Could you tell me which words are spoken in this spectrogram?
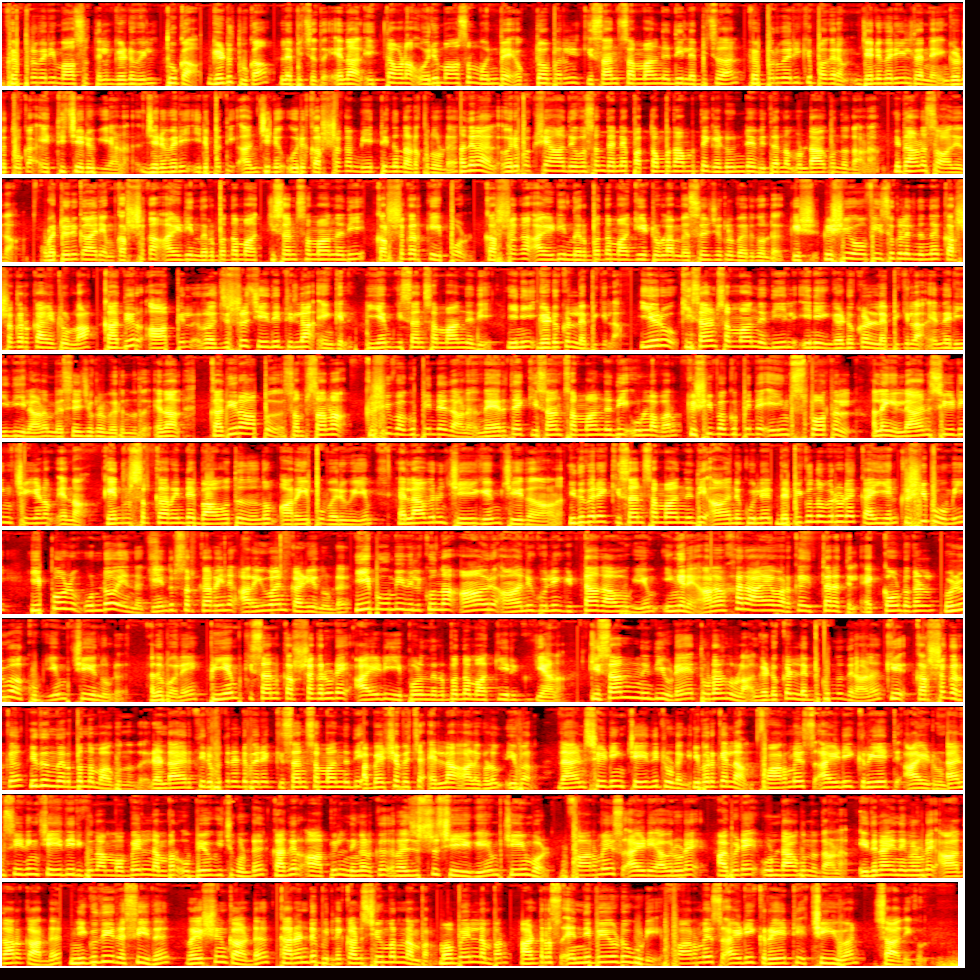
ഫെബ്രുവരി മാസത്തിൽ ഗഡുവിൽ തുക ഗഡു തുക ലഭിച്ചത്. എന്നാൽ ഇത്തവണ ഒരു മാസം മുൻപേ ഒക്ടോബറിൽ കിസാൻ സമ്മാൻ നിധി ലഭിച്ചതാൽ ഫെബ്രുവരിക്ക് പകരം ജനുവരിയിൽ തന്നെ ഗഡു തുക എത്തിച്ചേരുകയാണ്. ജനുവരി ഇരുപത്തി അഞ്ചിന് ഒരു കർഷക മീറ്റിംഗ് നടക്കുന്നുണ്ട്. അതിനാൽ ഒരുപക്ഷെ ആ ദിവസം തന്നെ പത്തൊമ്പതാമത്തെ ഗഡുവിന്റെ വിതരണം ഉണ്ടാകുന്നതാണ്. ഇതാണ് സാധ്യത. മറ്റൊരു കാര്യം കർഷക ഐ ഡി നിർബന്ധമാക്കി കിസാൻ സമ്മാൻ നിധി കർഷകർക്ക് ഇപ്പോൾ കർഷക ഐ ഡി നിർബന്ധമാക്കിയിട്ടുള്ള മെസ്സേജുകൾ വരുന്നുണ്ട്. കൃഷി ഓഫീസുകളിൽ നിന്ന് കർഷകർക്കായിട്ടുള്ള കതിർ ആപ്പിൽ രജിസ്റ്റർ ചെയ്തിട്ടില്ല എങ്കിൽ പി എം കിസാൻ സമ്മാൻ നിധി ഇനി ഗഡുക്കൾ ലഭിക്കില്ല. ഈ ഒരു കിസാൻ സമ്മാൻ നിധിയിൽ ഇനി ഗഡുക്കൾ ലഭിക്കില്ല എന്ന രീതിയിലാണ് മെസ്സേജുകൾ വരുന്നത്. എന്നാൽ കതിർ ആപ്പ് സംസ്ഥാന കൃഷി വകുപ്പിന്റെതാണ് നേരത്തെ കിസാൻ സമ്മാൻ നിധി ഉള്ളവർ കൃഷി വകുപ്പിന്റെ എയിംസ് പോർട്ടൽ അല്ലെങ്കിൽ ലാൻഡ് സീഡിംഗ് ചെയ്യണം എന്ന കേന്ദ്ര സർക്കാരിന്റെ ഭാഗത്തു നിന്നും അറിയിപ്പ് വരികയും എല്ലാവരും ചെയ്യുകയും ചെയ്തതാണ്. ഇതുവരെ കിസാൻ സമ്മാൻ നിധി ആനുകൂല്യം ലഭിക്കുന്നവരുടെ കയ്യിൽ കൃഷിഭൂമി ഇപ്പോഴും ഉണ്ടോ എന്ന് കേന്ദ്ര സർക്കാരിന് അറിയുവാൻ കഴിയുന്നുണ്ട്. ഈ ഭൂമി വിൽക്കുന്ന ആ ഒരു ആനുകൂല്യം കിട്ടാതാവുകയും ഇങ്ങനെ അനർഹരായവർക്ക് ഇത്തരത്തിൽ അക്കൗണ്ടുകൾ ഒഴിവാക്കുകയും ചെയ്യുന്നുണ്ട്. അതുപോലെ പി എം കിസാൻ കർഷകരുടെ ഐ ഡി ഇപ്പോൾ നിർബന്ധമാക്കിയിരിക്കുകയാണ്. കിസാൻ നിധിയുടെ തുടർന്നുള്ള ഗഡുക്കൾ ലഭിക്കുന്നതിനാണ് കർഷകർക്ക് ഇത് നിർബന്ധമാകുന്നത്. രണ്ടായിരത്തി ഇരുപത്തിരണ്ട് വരെ കിസാൻ സമ്മാൻ നിധി അപേക്ഷ വെച്ച എല്ലാ ആളുകളും ഇവർ ലാൻഡ് സീഡിംഗ് ചെയ്തിട്ടുണ്ടെങ്കിൽ ഇവർക്കെല്ലാം ഫാർമേഴ്സ് ഐ ഡി ക്രിയേറ്റ് ആയിട്ടുണ്ട്. ലാൻഡ് സീഡിംഗ് ചെയ്തിരിക്കുന്ന മൊബൈൽ നമ്പർ ഉപയോഗിച്ചുകൊണ്ട് കതിർ ആപ്പിൽ നിങ്ങൾക്ക് രജിസ്റ്റർ ചെയ്യുകയും ചെയ്യുമ്പോൾ ഫാർമേഴ്സ് ഐ ഡി അവരുടെ അവിടെ ഉണ്ടാകുന്നതാണ്. ഇതിനായി നിങ്ങളുടെ ആധാർ കാർഡ് നികുതി രസീത് ration card current bill consumer number mobile number address എന്നിവയോടുകൂടി farmers I D create ചെയ്യുവാൻ സാധിക്കും.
